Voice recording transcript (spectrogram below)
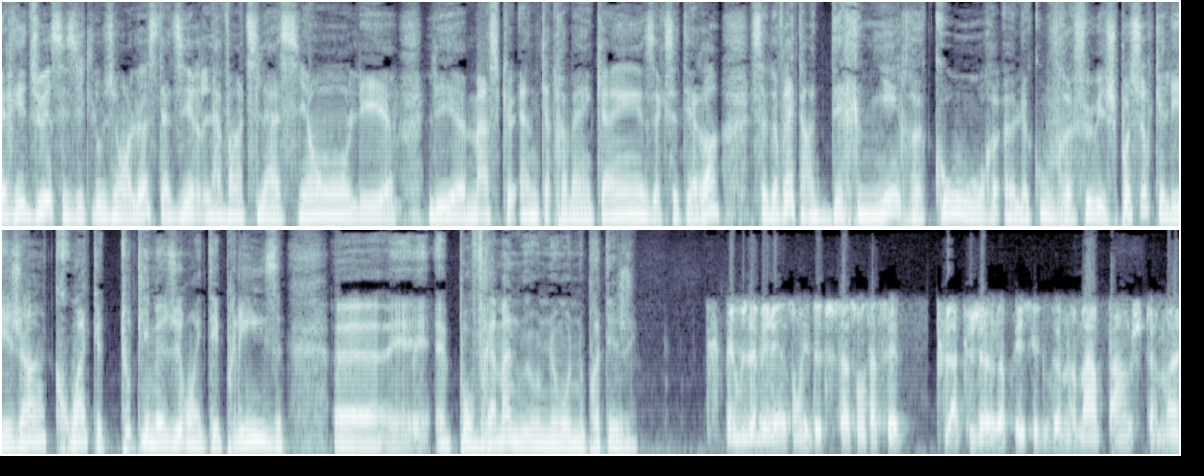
réduire ces éclosions-là, c'est-à-dire la ventilation, les, euh, les masques N95, etc. Ça devrait être en dernier recours euh, le couvre-feu. Et je suis pas sûr que les gens croient que toutes les mesures ont été prises euh, pour vraiment nous, nous, protéger. Mais vous avez raison. Et de toute façon, ça fait à plusieurs reprises le gouvernement parle justement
